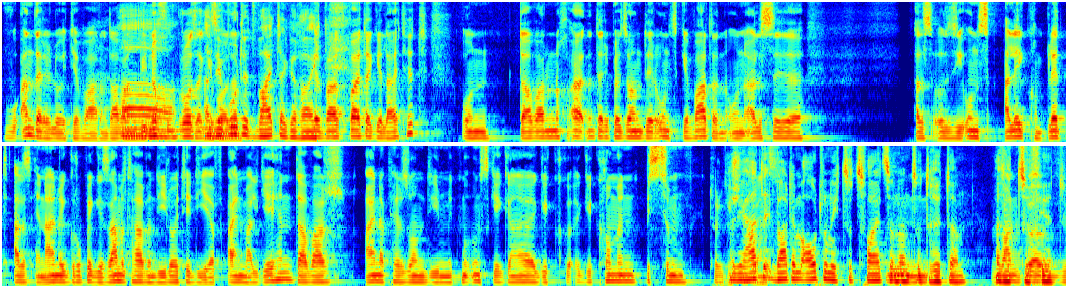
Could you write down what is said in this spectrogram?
wo andere Leute waren. Da waren wir noch größer also ihr geworden. wurdet weitergereicht. Er war weitergeleitet und da war noch eine andere Person, der uns gewartet und als, äh, als sie uns alle komplett alles in eine Gruppe gesammelt haben, die Leute, die auf einmal gehen, da war eine Person, die mit uns gega- ge gekommen bis zum türkischen Also ihr hatte, wart im Auto nicht zu zweit, sondern zu dritt dann. Also Waren zu viert.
